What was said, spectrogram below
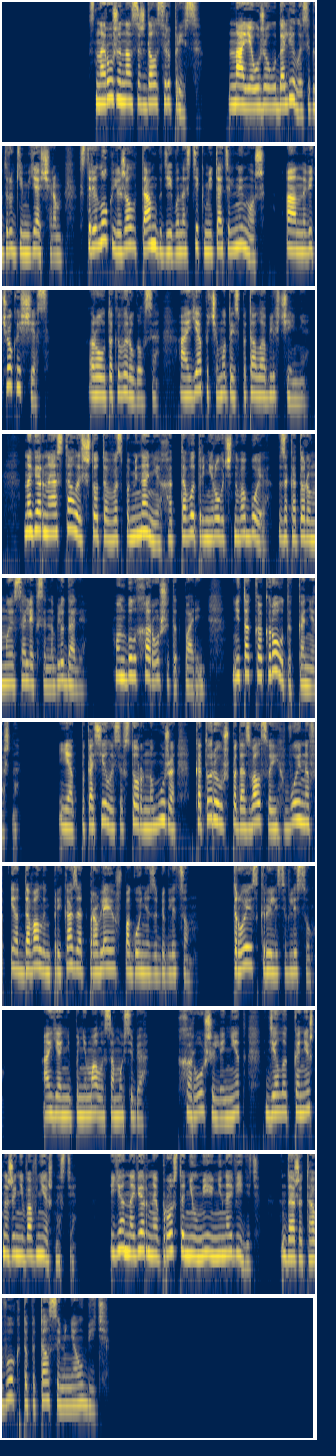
Снаружи нас ждал сюрприз. Ная уже удалилась к другим ящерам. Стрелок лежал там, где его настиг метательный нож, а новичок исчез. Роу так и выругался, а я почему-то испытала облегчение. Наверное, осталось что-то в воспоминаниях от того тренировочного боя, за которым мы с Алексой наблюдали. Он был хороший, этот парень. Не так, как Роутек, конечно. Я покосилась в сторону мужа, который уж подозвал своих воинов и отдавал им приказы, отправляя в погоню за беглецом. Трое скрылись в лесу. А я не понимала саму себя. Хорош или нет, дело, конечно же, не во внешности. Я, наверное, просто не умею ненавидеть, даже того, кто пытался меня убить.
